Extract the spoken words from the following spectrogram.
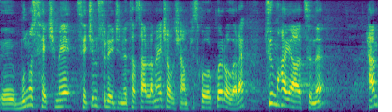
e, bunu seçme, seçim sürecini tasarlamaya çalışan psikologlar olarak tüm hayatını hem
